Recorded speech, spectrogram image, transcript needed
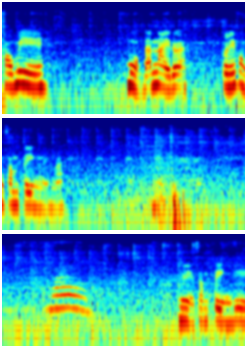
เขามีหมวกด้านในด้วย ตัวนี้ของซัมติงเห็นไหมเนี่ยว้าว นี่ซัมติงพี่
